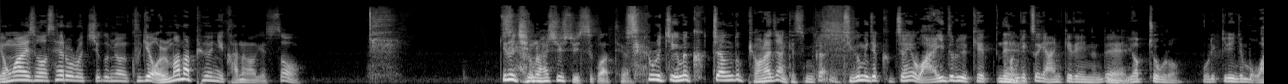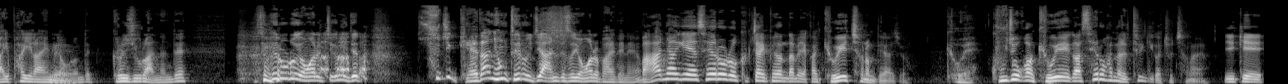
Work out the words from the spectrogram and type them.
영화에서 세로로 찍으면 그게 얼마나 표현이 가능하겠어? 이런 질문을 하실 수 있을 것 같아요. 세로로 찍으면 극장도 변하지 않겠습니까? 지금 이제 극장에 와이드로 이렇게 네. 관객석에 앉게 돼 있는데 네. 옆쪽으로 우리끼리 이제 뭐 와이파이 라인이라고 네. 그러는데 그런 식으로 앉는데 세로로 영화를 찍으면 이제 수직 계단 형태로 이제 앉아서 영화를 봐야 되네요. 만약에 세로로 극장이 변한다면 약간 교회처럼 돼야죠. 교회. 구조가 교회가 세로 화면을 틀기가 좋잖아요. 이렇게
